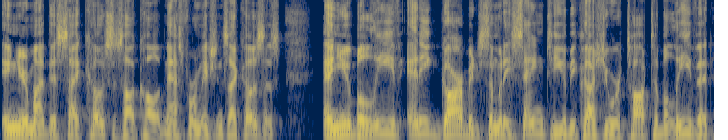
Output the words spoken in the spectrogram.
in your mind, this psychosis, I'll call it mass formation psychosis, and you believe any garbage somebody's saying to you because you were taught to believe it,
